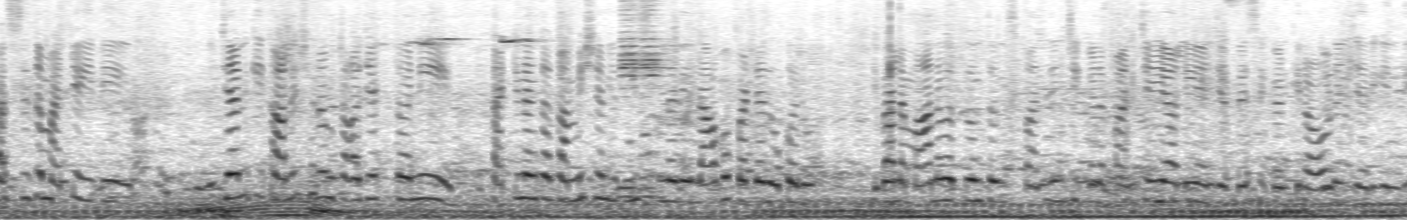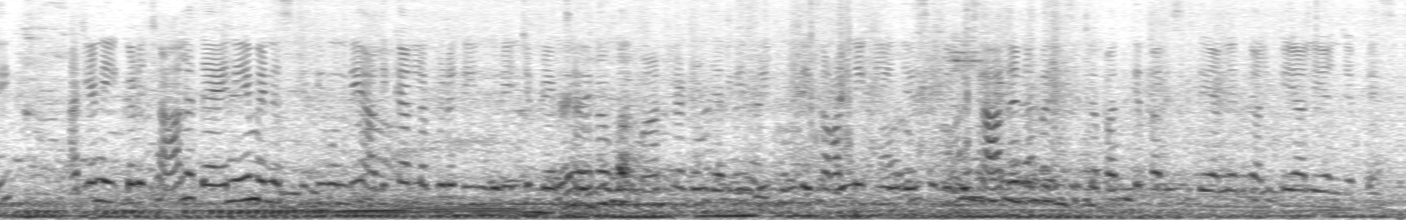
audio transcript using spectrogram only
ప్రస్తుతం అంటే ఇది నిజానికి కాళేశ్వరం ప్రాజెక్ట్తోని కట్టినాక కమిషన్లు తీసుకున్నది లాభపడ్డది ఒకరు. ఇవాళ మానవత్వంతో స్పందించి ఇక్కడ పనిచేయాలి అని చెప్పేసి ఇక్కడికి రావడం జరిగింది. అట్లనే ఇక్కడ చాలా దయనీయమైన స్థితి ఉంది. అధికారులకు కూడా దీని గురించి ప్రేమ చంద్రబాబు గారు మాట్లాడడం జరిగింది. ముందు కాలనీ క్లీన్ చేసి వీళ్ళు సాధారణ పరిస్థితిలో బతికే పరిస్థితి అనేది కల్పించాలి అని చెప్పేసి.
